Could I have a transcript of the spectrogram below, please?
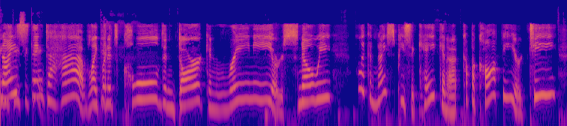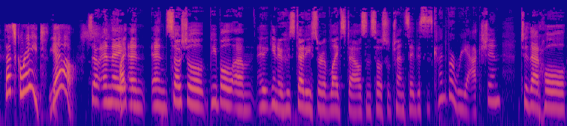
nice of thing to have, like when it's cold and dark and rainy or snowy. Like a nice piece of cake and a cup of coffee or tea. That's great. Yeah. So and they I- and and social people, um, who, you know, who study sort of lifestyles and social trends say this is kind of a reaction to that whole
